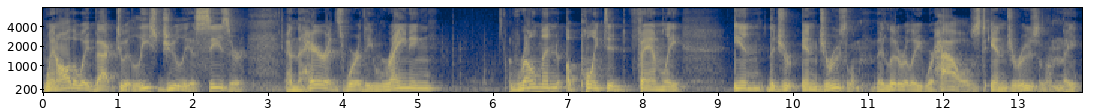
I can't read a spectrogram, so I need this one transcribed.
went all the way back to at least Julius Caesar, and the Herods were the reigning Roman appointed family in the in Jerusalem. They literally were housed in Jerusalem. They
